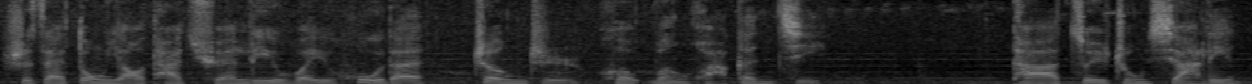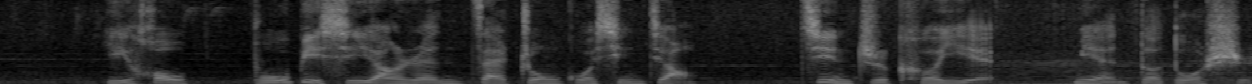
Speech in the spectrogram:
是在动摇他全力维护的政治和文化根基。他最终下令，以后不必西洋人在中国行教，禁之可也，免得多事。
